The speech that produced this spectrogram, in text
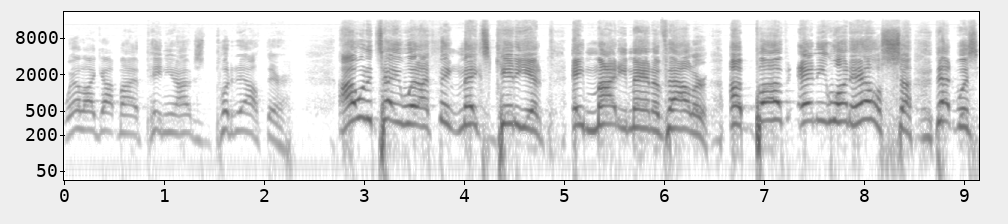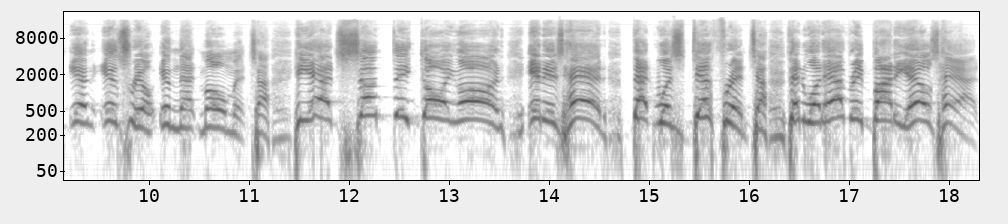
Well, I got my opinion. I'll just put it out there. I want to tell you what I think makes Gideon a mighty man of valor above anyone else uh, that was in Israel in that moment. Uh, he had something going on in his head that was different uh, than what everybody else had.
